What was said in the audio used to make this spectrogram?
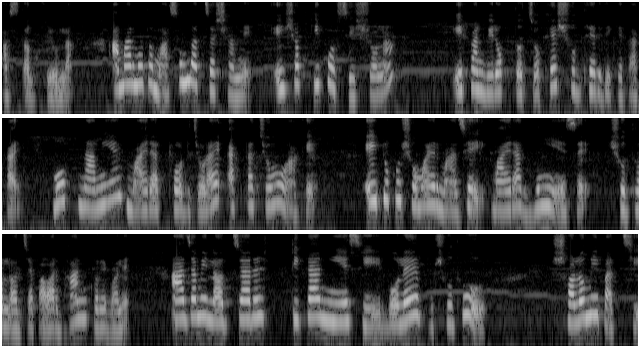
আস্তাগফিরুল্লাহ, আমার মতো মাসুম বাচ্চার সামনে এইসব কি করছিস, সোনা? ইরফান বিরক্ত চোখে শুদ্ধের দিকে তাকায়। মুখ নামিয়ে মায়রার ঠোঁট জোড়ায় একটা চুমু আঁকে। এইটুকু সময়ের মাঝেই মায়রা ঘুমিয়েছে শুদ্ধ লজ্জা পাওয়ার ভান করে বলে, আজ আমি লজ্জার টিকা নিয়েছি বলে শুধু সলমই পাচ্ছি।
